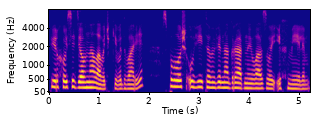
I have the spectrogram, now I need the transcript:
Пирху сидел на лавочке во дворе, сплошь увитым виноградной лозой и хмелем,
